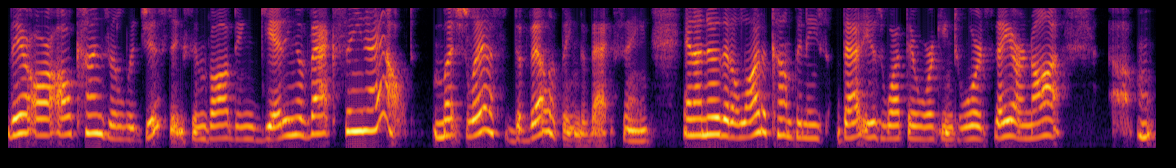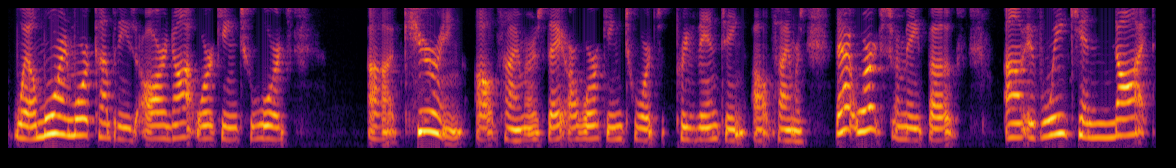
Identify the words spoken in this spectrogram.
there are all kinds of logistics involved in getting a vaccine out much less developing the vaccine. And I know that a lot of companies, that is what they're working towards. They are not, uh, well, more and more companies are not working towards uh, curing Alzheimer's, they are working towards preventing Alzheimer's. That works for me, folks. Um, if we cannot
